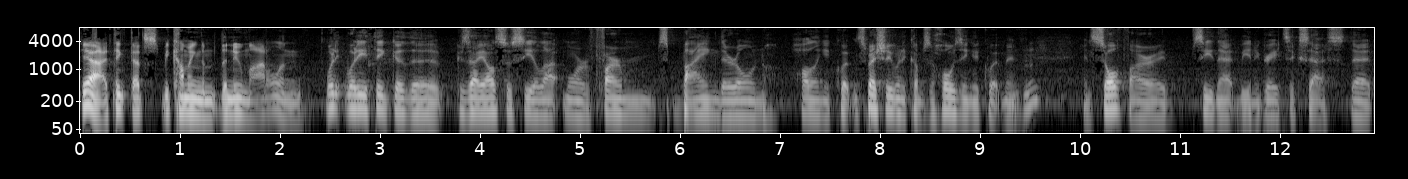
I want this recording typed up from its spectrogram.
yeah, I think that's becoming the, the new model. And What What do you think of the? Because I also see a lot more farms buying their own hauling equipment, especially when it comes to hosing equipment. Mm-hmm. And so far, I've seen that being a great success. That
